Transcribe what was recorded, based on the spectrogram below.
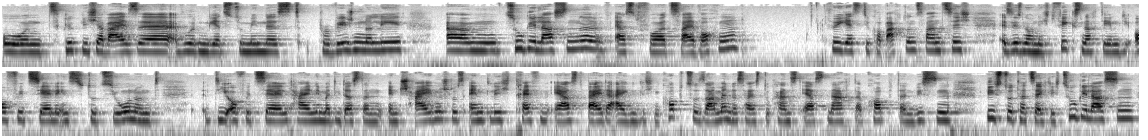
Und glücklicherweise wurden wir jetzt zumindest provisionally ähm, zugelassen, erst vor zwei Wochen für jetzt die COP28. Es ist noch nicht fix, nachdem die offizielle Institution und die offiziellen Teilnehmer, die das dann entscheiden, schlussendlich treffen erst bei der eigentlichen COP zusammen. Das heißt, du kannst erst nach der COP dann wissen, bist du tatsächlich zugelassen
